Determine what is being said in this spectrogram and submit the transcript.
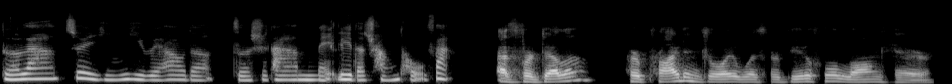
德拉最引以为傲的，则是她美丽的长头发。 As for Della, her pride and joy was her beautiful long hair.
